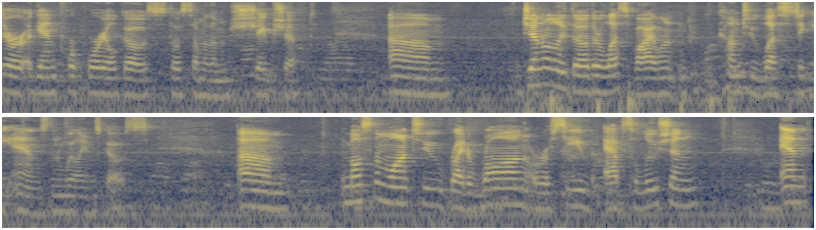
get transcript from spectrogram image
They're, again, corporeal ghosts, though some of them shapeshift. Um, generally, though, they're less violent and come to less sticky ends than William's ghosts. Um, most of them want to right a wrong or receive absolution. And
